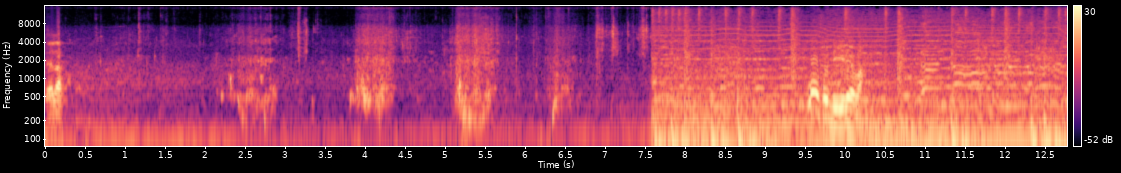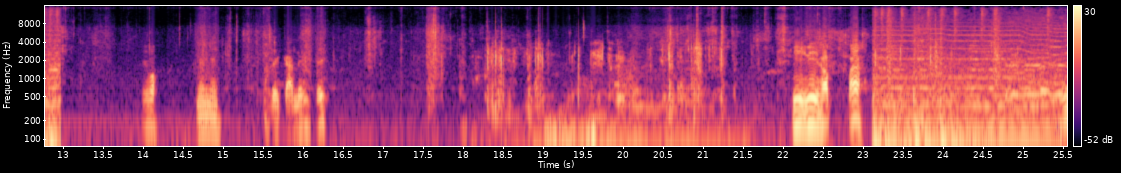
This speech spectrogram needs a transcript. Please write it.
ได้ละโอ้พอดีเลยวะยั งไงรายการเลยเฮ้ยนี่นี่ครับมาโอ้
